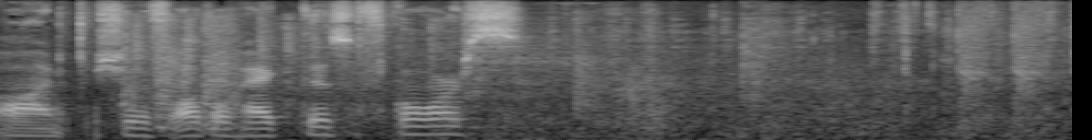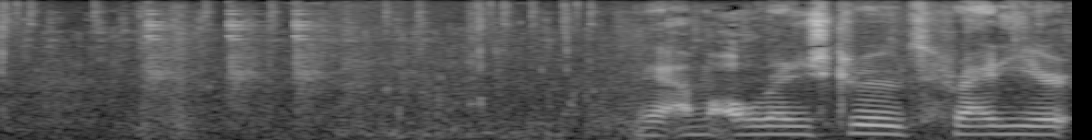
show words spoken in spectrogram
Oh, I should have auto hacked this, of course. Yeah, I'm already screwed right here.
